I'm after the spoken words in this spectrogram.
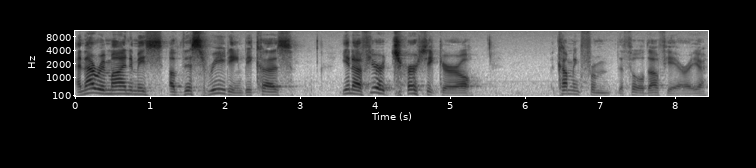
And that reminded me of this reading because, you know, if you're a Jersey girl coming from the Philadelphia area,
